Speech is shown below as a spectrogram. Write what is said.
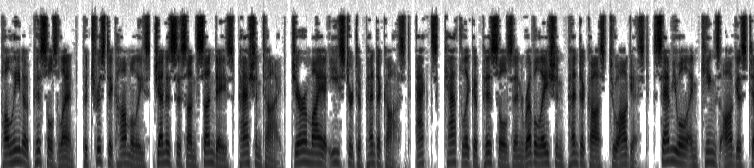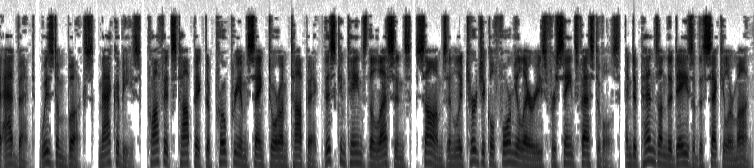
Pauline Epistles Lent, Patristic Homilies Genesis on Sundays Passiontide, Jeremiah Easter to Pentecost, Acts, Catholic Epistles and Revelation Pentecost to August, Samuel and Kings August to Advent, Wisdom Books, Maccabees, Prophets topic The Proprium Sanctorum topic This contains the lessons, psalms and liturgical formularies for saints' festivals, and depends on the days of the secular month.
